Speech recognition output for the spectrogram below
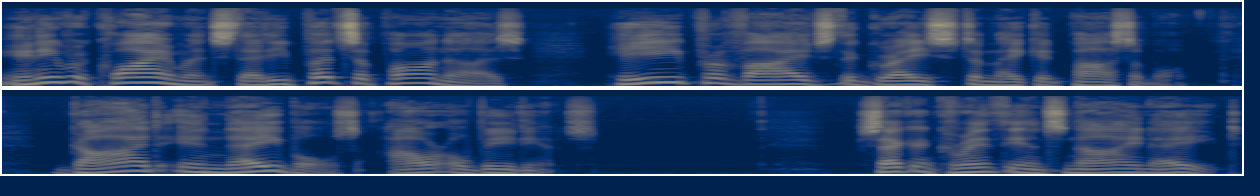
any requirements that He puts upon us, He provides the grace to make it possible. God enables our obedience. 2 Corinthians 9 8.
